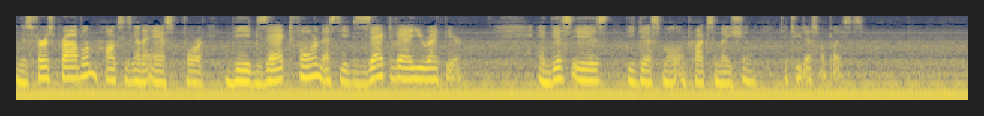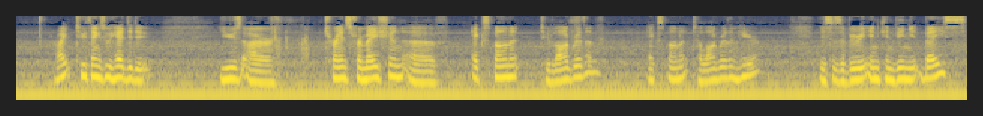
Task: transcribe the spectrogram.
In this first problem, Hawkes is going to ask for the exact form. That's the exact value right there. And this is the decimal approximation to two decimal places. Right, two things we had to do. Use our transformation of exponent to logarithm, exponent to logarithm here. This is a very inconvenient base,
